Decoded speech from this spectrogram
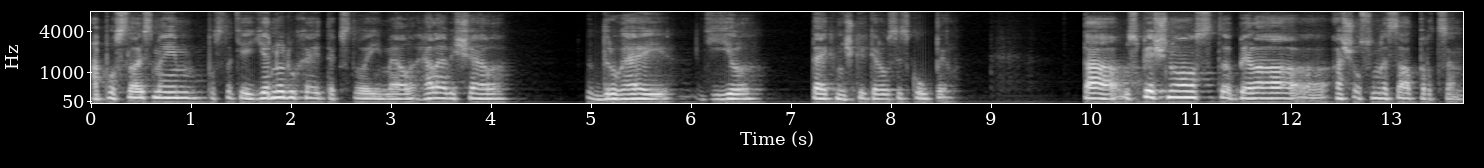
a poslali jsme jim v podstatě jednoduchý textový e-mail, hele, vyšel druhý díl té knižky, kterou si skoupil. Ta úspěšnost byla až 80%.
